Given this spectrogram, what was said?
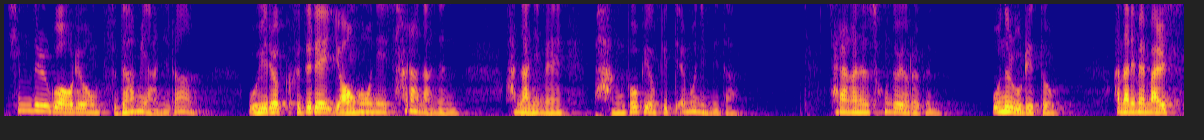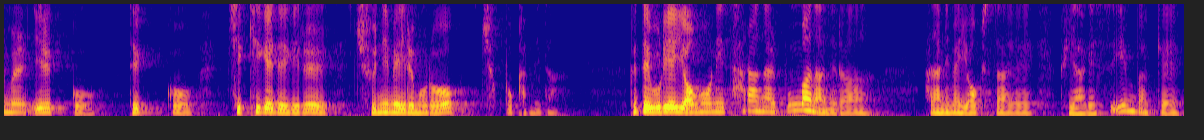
힘들고 어려운 부담이 아니라 오히려 그들의 영혼이 살아나는 하나님의 방법이었기 때문입니다. 사랑하는 성도 여러분, 오늘 우리도 하나님의 말씀을 읽고 듣고 지키게 되기를 주님의 이름으로 축복합니다. 그때 우리의 영혼이 살아날 뿐만 아니라 하나님의 역사에 귀하게 쓰임받게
